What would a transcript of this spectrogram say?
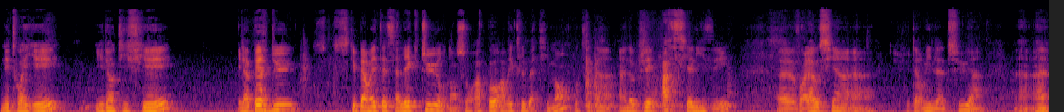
nettoyé, identifié. Il a perdu ce qui permettait sa lecture dans son rapport avec le bâtiment. Donc c'est un, objet artialisé. Euh, voilà aussi un- je termine là-dessus, un, un- un-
